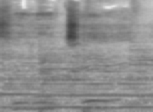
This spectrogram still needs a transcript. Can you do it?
that I take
